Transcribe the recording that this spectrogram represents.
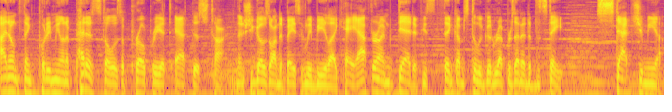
I don't think putting me on a pedestal is appropriate at this time. And then she goes on to basically be like, hey, after I'm dead, if you think I'm still a good representative of the state, statue me up.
